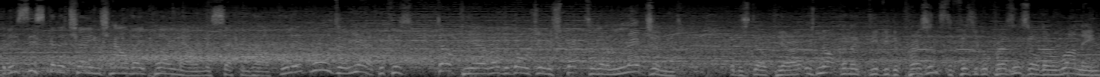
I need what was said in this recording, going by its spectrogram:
But is this going to change how they play now in the second half? Well, it will do, yeah, because Del Piero, with all due respect to the legend that is Del Piero, is not going to give you the presence, the physical presence, or the running.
